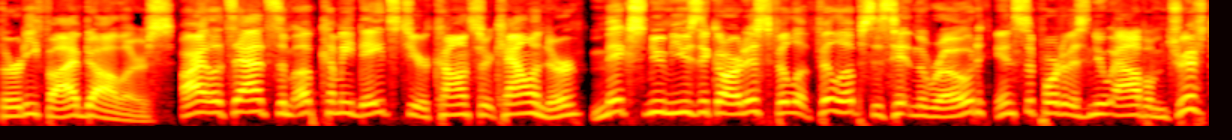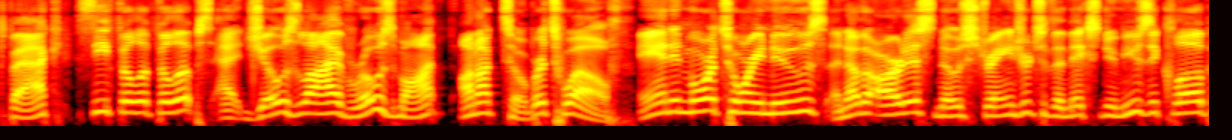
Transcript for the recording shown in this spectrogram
$35. All right, let's add some upcoming dates to your concert calendar. Mixed new music artist Phillip Phillips is hitting the road in support of his new album Drift Back. See Phillip Phillips at Joe's Live Rosemont on October 12th. And in more touring news, another artist no stranger to the Mixed New Music Club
